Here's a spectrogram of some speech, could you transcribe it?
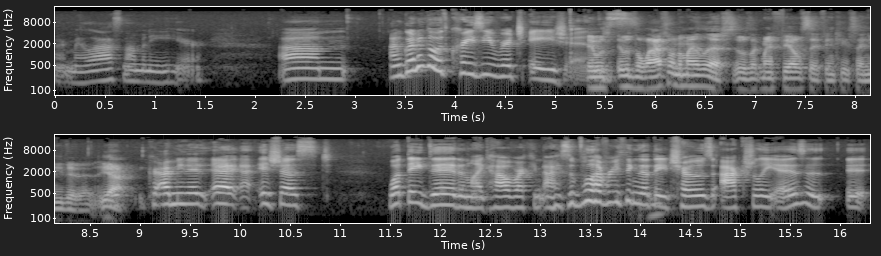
all right, my last nominee here. Um, I'm going to go with Crazy Rich Asians. It was it was the last one on my list. It was like my failsafe in case I needed it. Yeah. I mean, it, it it's just what they did and like how recognizable everything that they chose actually is. It, it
